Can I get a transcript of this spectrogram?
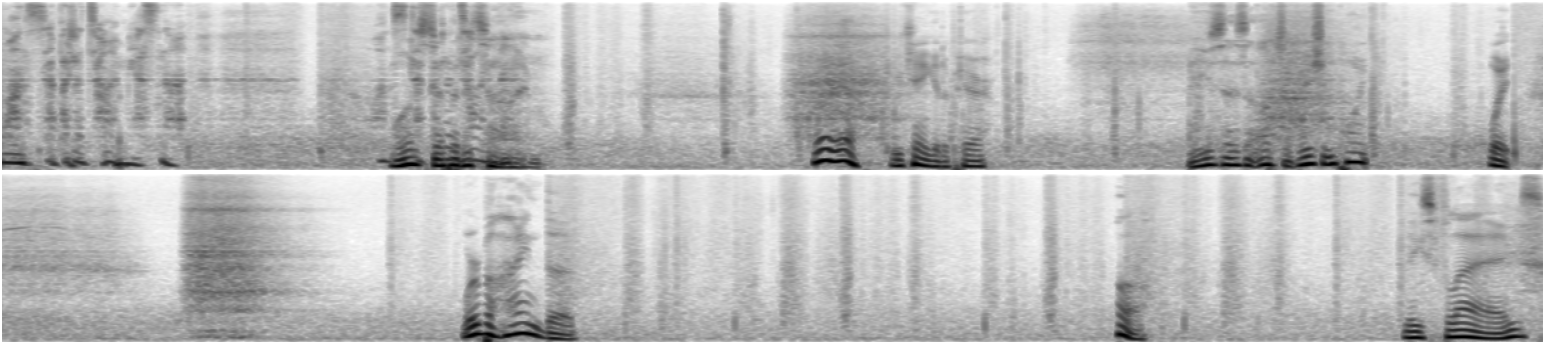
One step at a time, Yasna. One, One step at a time. Oh yeah, we can't get up here. I use that as an observation point. Wait. We're behind the. Huh. These flags.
